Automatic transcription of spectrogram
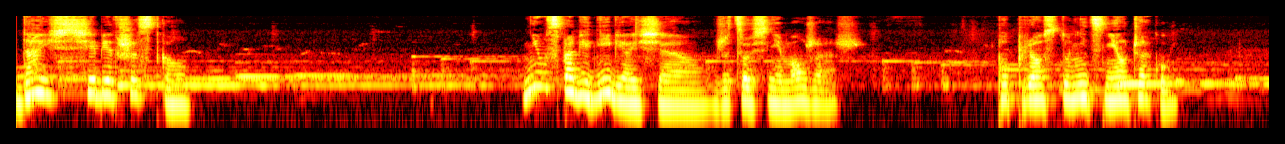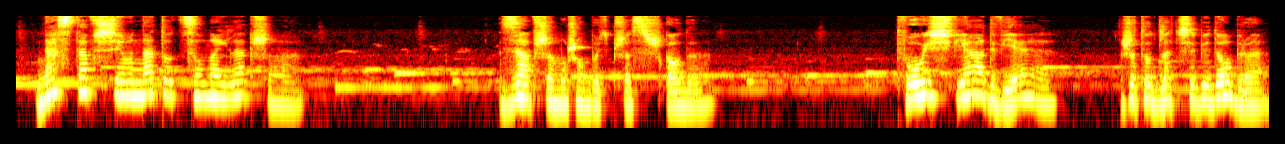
Daj z siebie wszystko. Nie usprawiedliwiaj się, że coś nie możesz. Po prostu nic nie oczekuj. Nastaw się na to, co najlepsze. Zawsze muszą być przeszkody. Twój świat wie, że to dla ciebie dobre.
